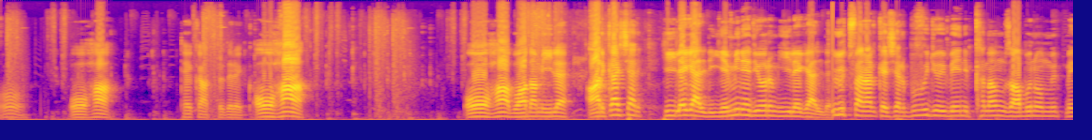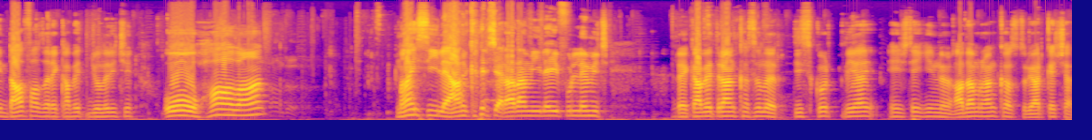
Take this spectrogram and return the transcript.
Oo. Oha. Tek attı direkt. Oha. Oha bu adam hile. Arkadaşlar hile geldi. Yemin ediyorum hile geldi. Lütfen arkadaşlar bu videoyu beğenip kanalımıza abone olmayı unutmayın. Daha fazla rekabet videoları için. Oha lan. Nice hile arkadaşlar adam hileyi fulllemiş. Rekabet rank kasılır. Discord diye hashtag girmiyor. Adam rank kastırıyor arkadaşlar.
